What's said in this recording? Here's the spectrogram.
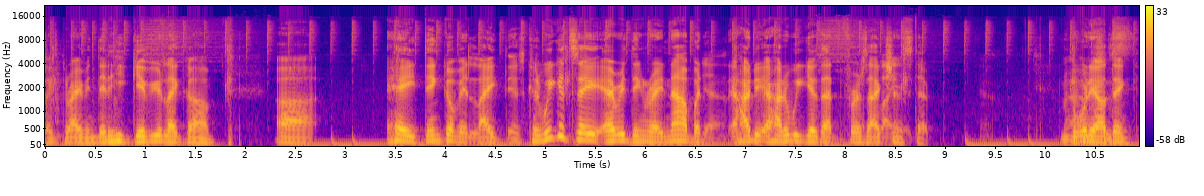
like thriving. Did he give you like a, uh, hey, think of it like this? Because we could say everything right now, but Yeah. how do you, how do we give that first Apply action it. step? Man, So what do y'all just- think?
